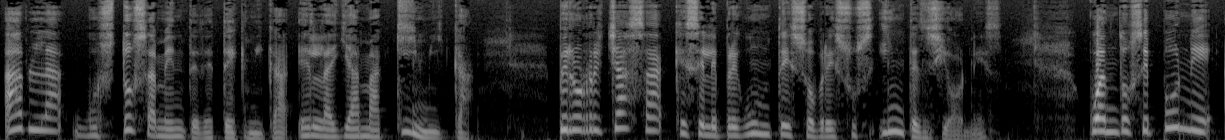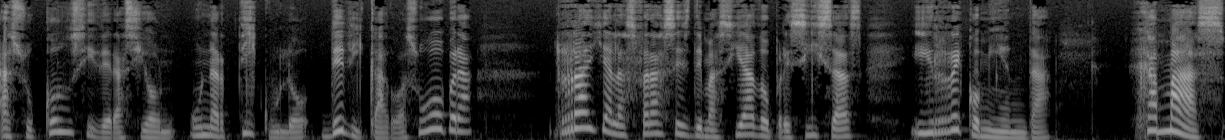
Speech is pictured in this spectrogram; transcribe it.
Habla gustosamente de técnica, él la llama química, pero rechaza que se le pregunte sobre sus intenciones. Cuando se pone a su consideración un artículo dedicado a su obra, raya las frases demasiado precisas y recomienda Jamás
